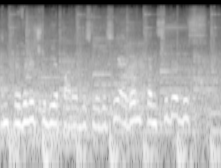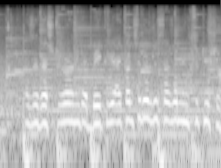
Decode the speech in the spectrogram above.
I'm privileged to be a part of this legacy. I don't consider this as a restaurant, a bakery. I consider this as an institution.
